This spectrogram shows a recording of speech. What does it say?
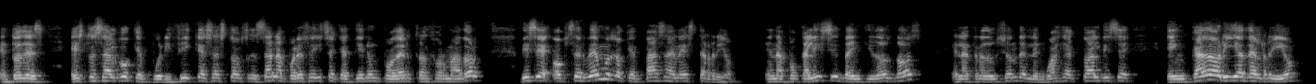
Entonces, esto es algo que purifica, es esto que sana, por eso dice que tiene un poder transformador. Dice, observemos lo que pasa en este río. En Apocalipsis 22.2, en la traducción del lenguaje actual, dice, en cada orilla del río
